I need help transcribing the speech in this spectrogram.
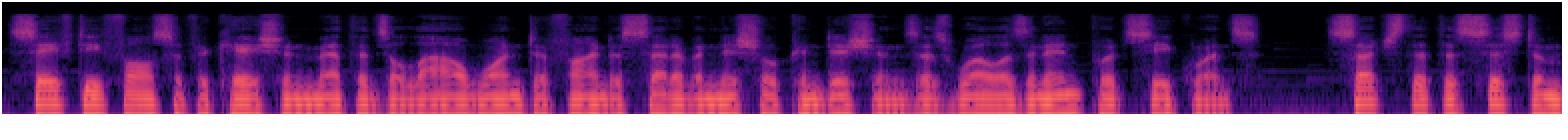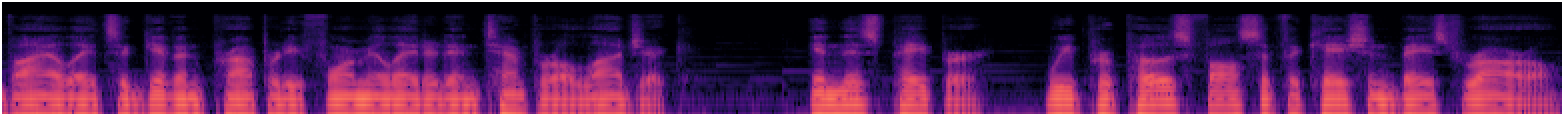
Safety falsification methods allow one to find a set of initial conditions as well as an input sequence, such that the system violates a given property formulated in temporal logic. In this paper, we propose falsification based RARL,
